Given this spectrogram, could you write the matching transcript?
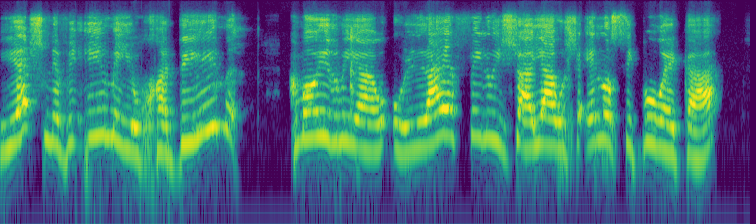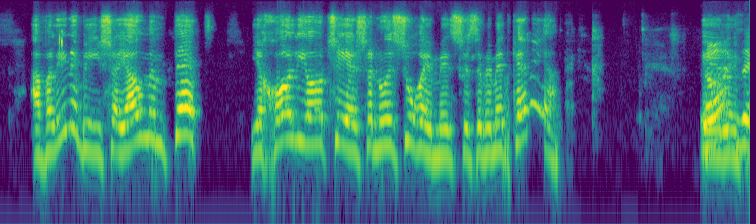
יש נביאים מיוחדים כמו ירמיהו, אולי אפילו ישעיהו שאין לו סיפור רקע, אבל הנה בישעיהו מ"ט יכול להיות שיש לנו איזשהו רמז שזה באמת כן היה. לא רק זה,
